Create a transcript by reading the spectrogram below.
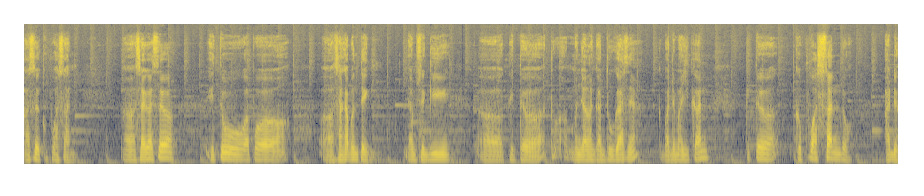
rasa kepuasan. Uh, saya rasa itu apa uh, sangat penting. Dalam segi uh, kita menjalankan tugasnya kepada majikan kita kepuasan tu ada.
